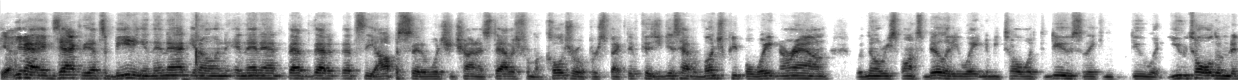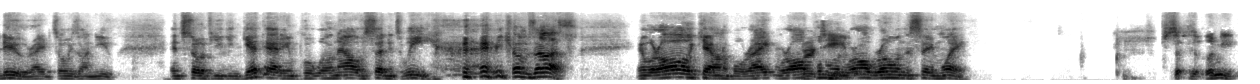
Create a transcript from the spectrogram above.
Yeah. Yeah, exactly. That's a beating. And then that, you know, and, and then that, that, that, that's the opposite of what you're trying to establish from a cultural perspective, because you just have a bunch of people waiting around with no responsibility, waiting to be told what to do so they can do what you told them to do. Right. It's always on you. And so if you can get that input, well, now all of a sudden it's we, it becomes us and we're all accountable. Right. And we're all we're pulling, we're all rowing the same way. So let me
